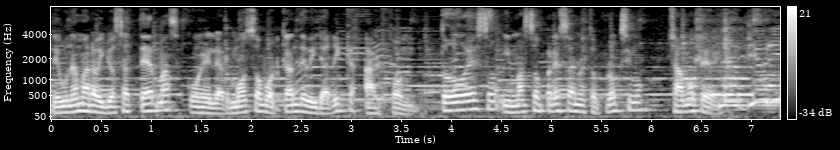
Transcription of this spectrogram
de una maravillosa termas con el hermoso volcán de Villarrica al fondo. Todo eso y más sorpresa en nuestro próximo Chamo TV.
